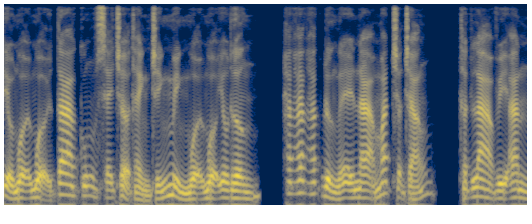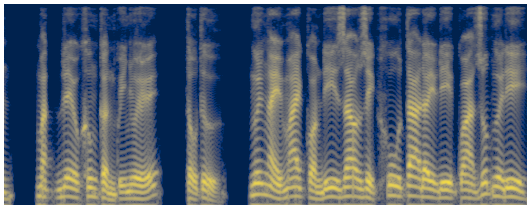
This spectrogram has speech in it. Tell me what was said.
tiểu muội muội ta cũng sẽ trở thành chính mình muội muội yêu thương, hắc hắc hắc đừng ê nạ mắt trợn trắng, thật là vì ăn, mặt đều không cần quý nhuế, tẩu tử, ngươi ngày mai còn đi giao dịch khu ta đây đi qua giúp ngươi đi.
